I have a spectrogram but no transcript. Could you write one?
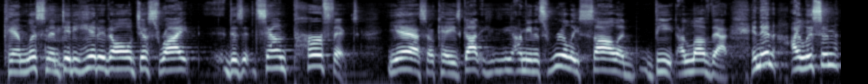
Okay, I'm listening. Did he hit it all just right? Does it sound perfect? Yes, okay, he's got, I mean, it's really solid beat. I love that. And then I listen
